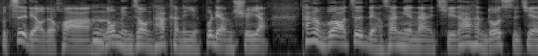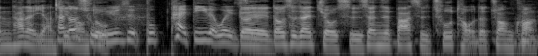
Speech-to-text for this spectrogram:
不治疗的话，很多民众他可能也不量血氧，他可能不知道这两三年来，其实他很多时间他的氧气浓度是不太低的位置，对，都是在九十甚至八十出头的状况。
